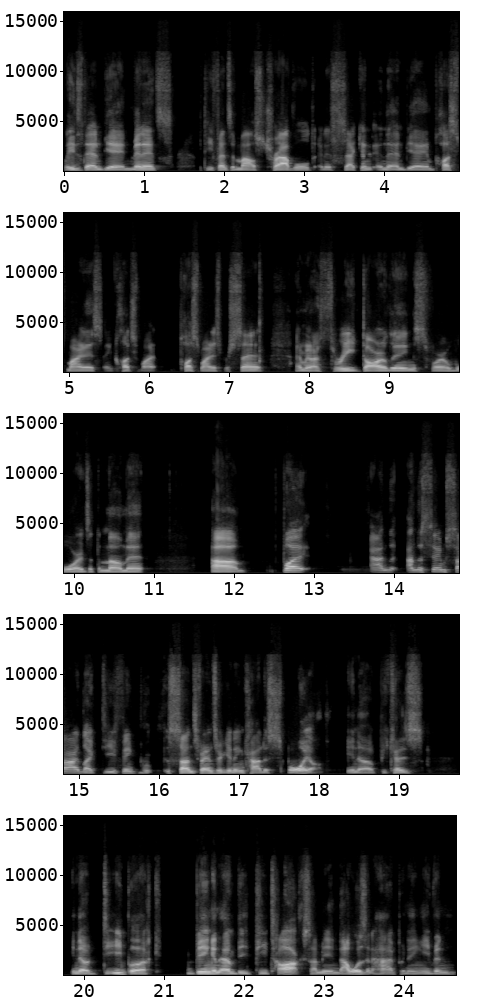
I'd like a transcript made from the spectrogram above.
Leads the NBA in minutes, defensive miles traveled, and is second in the NBA in plus minus and clutch mi- plus minus percent. I mean, our three darlings for awards at the moment. Um, but on on the same side, like, do you think Suns fans are getting kind of spoiled? You know, because you know D Book being an MVP talks. I mean, that wasn't happening even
